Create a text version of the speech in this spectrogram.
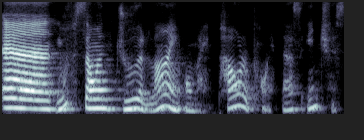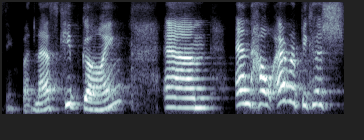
And oops, someone drew a line on my PowerPoint. That's interesting, but let's keep going. Um, and however, because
